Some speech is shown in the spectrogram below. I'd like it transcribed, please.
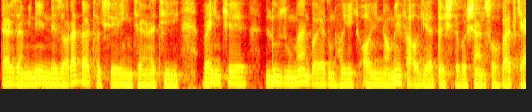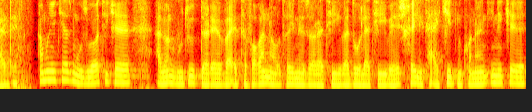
در زمینه نظارت بر تاکسی های اینترنتی و اینکه لزوما باید اونها یک آیننامه فعالیت داشته باشند صحبت کرده. اما یکی از موضوعاتی که الان وجود داره و اتفاقا نهادهای نظارتی و دولتی بهش خیلی تاکید می‌کنن اینه که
